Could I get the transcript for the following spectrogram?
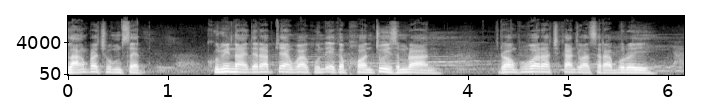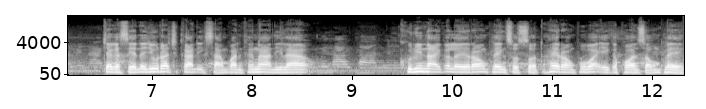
หลังประชุมเสร็จ คุณวินัยได้รับแจ้งว่าคุณเอกพรจุ้ยสำราญ รองผู้ว่าราชการจังหวัดสระบุรี จะเกษียณอายุราชการอีก 3 วันข้างหน้านี้แล้ว คุณวินัยก็เลยร้องเพลงสดๆ ให้รองผู้ว่าเอกพรสองเพลง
